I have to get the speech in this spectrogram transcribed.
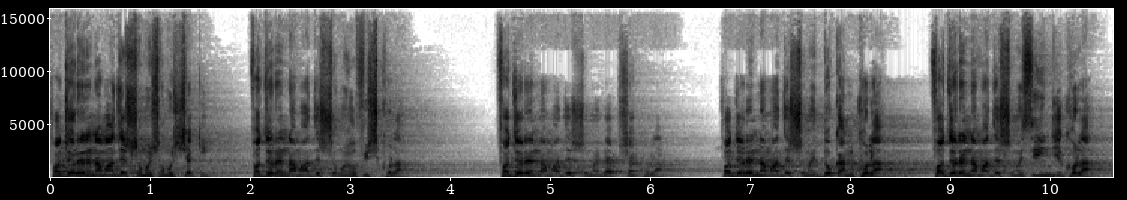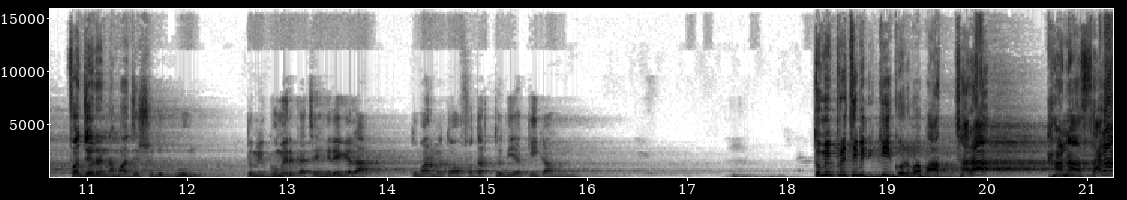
ফজরের নামাজের সময় সমস্যা কি? ফজরের নামাজের সময় অফিস খোলা, ফজরের নামাজের সময় ব্যবসা খোলা, ফজরের নামাজের সময় দোকান খোলা, ফজরের নামাজের সময় সিএনজি খোলা, ফজরের নামাজে শুধু ঘুম, তুমি ঘুমের কাছে হেরে গেলা, তোমার মতো অপদার্থ দিয়া কি কাম হইল? তুমি পৃথিবীর কি করবা? ভাত ছাড়া, খানা ছাড়া,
